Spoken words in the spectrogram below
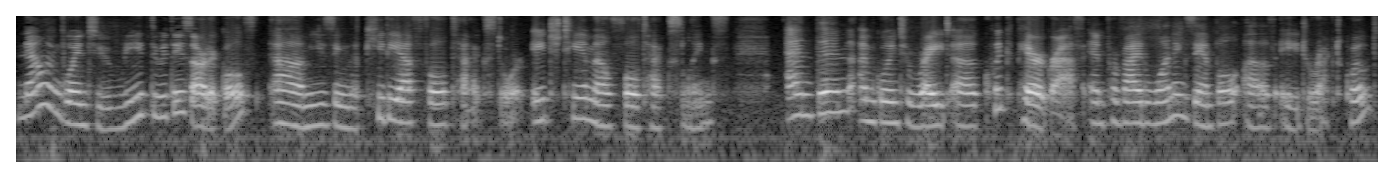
Now I'm going to read through these articles um, using the PDF full text or HTML full text links and then I'm going to write a quick paragraph and provide one example of a direct quote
